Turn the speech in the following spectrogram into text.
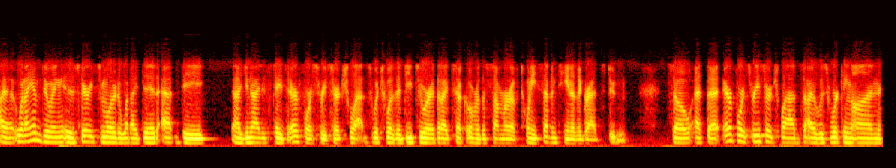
uh, what I am doing is very similar to what I did at the uh, United States Air Force Research Labs, which was a detour that I took over the summer of 2017 as a grad student. So at the Air Force Research Labs, I was working on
